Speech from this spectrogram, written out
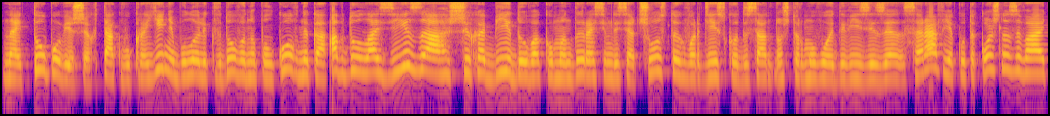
найтоповіших. Так в Україні було ліквідовано полковника Абдулазіза Шихабідова, командира 76-ї гвардійської десантно-штурмової дивізії ЗСРФ, яку також називають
